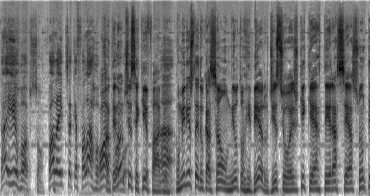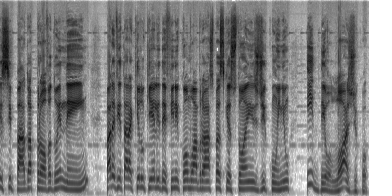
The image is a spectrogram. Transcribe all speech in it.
Tá aí, Robson. Fala aí que você quer falar, Robson. Ó, tem notícia aqui, Fábio. Ah. O ministro da Educação, Milton Ribeiro, disse hoje que quer ter acesso antecipado à prova do Enem para evitar aquilo que ele define como, abro aspas, questões de cunho ideológico.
